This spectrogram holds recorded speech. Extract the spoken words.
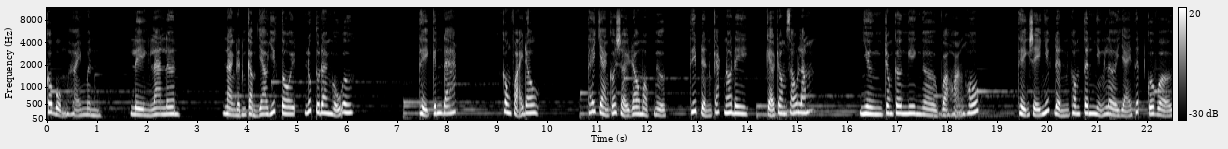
có bụng hại mình, liền la lên. Nàng định cầm dao giết tôi lúc tôi đang ngủ ư? Thị kính đáp, không phải đâu. Thấy chàng có sợi râu mọc ngược, thiếp định cắt nó đi, kẻo trông xấu lắm. Nhưng trong cơn nghi ngờ và hoảng hốt, thiện sĩ nhất định không tin những lời giải thích của vợ.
